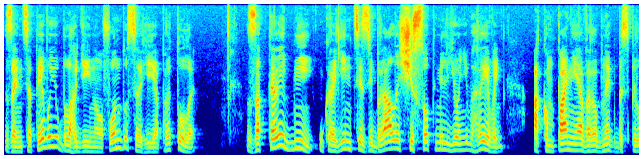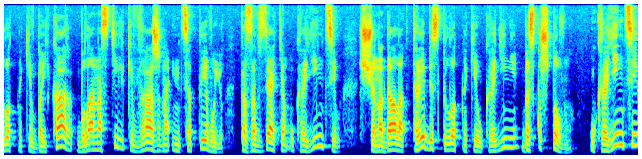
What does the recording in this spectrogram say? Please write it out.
за ініціативою благодійного фонду Сергія Притули. За три дні українці зібрали 600 мільйонів гривень, а компанія-виробник безпілотників Байкар була настільки вражена ініціативою та завзяттям українців, що надала три безпілотники Україні безкоштовно. Українці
